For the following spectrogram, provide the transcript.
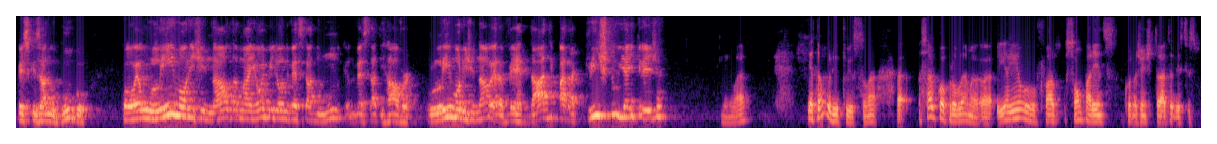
pesquisar no Google qual é o lema original da maior e melhor universidade do mundo, que é a Universidade de Harvard. O lema original era verdade para Cristo e a igreja. Não é? E é tão bonito isso, né? Ah, sabe qual é o problema? Ah, e aí eu falo só um parênteses, quando a gente trata desses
